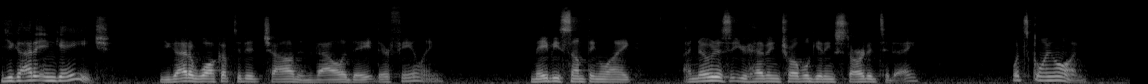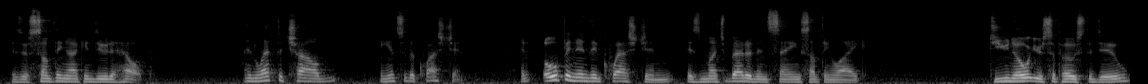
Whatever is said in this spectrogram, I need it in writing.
you got to engage. You got to walk up to the child and validate their feeling. Maybe something like, I notice that you're having trouble getting started today. What's going on? Is there something I can do to help? And let the child answer the question. An open ended question is much better than saying something like, Do you know what you're supposed to do?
